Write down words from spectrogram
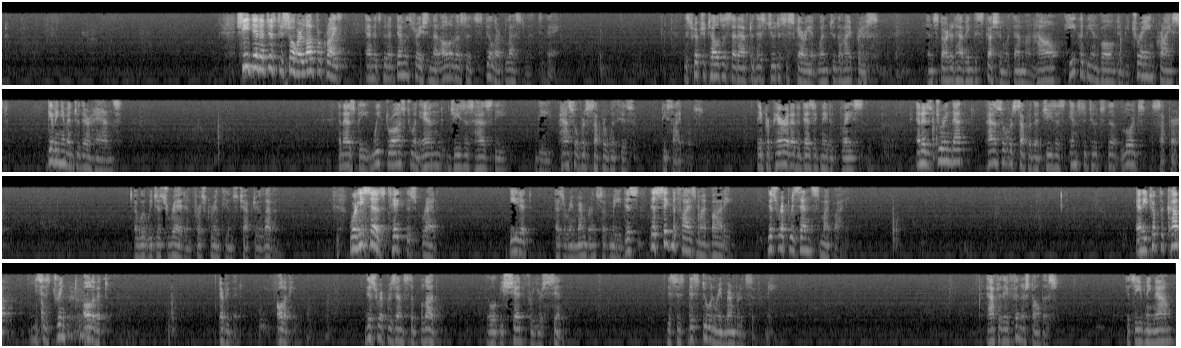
She did it just to show her love for Christ, and it's been a demonstration that all of us still are blessed with today. The scripture tells us that after this, Judas Iscariot went to the high priest and started having discussion with them on how he could be involved in betraying Christ, giving him into their hands. And as the week draws to an end, Jesus has the the Passover supper with his disciples. They prepare it at a designated place. And it is during that Passover supper that Jesus institutes the Lord's Supper. Uh, what we just read in 1 Corinthians chapter 11. Where he says, Take this bread, eat it as a remembrance of me. This, this signifies my body. This represents my body. And he took the cup. He says, Drink all of it. Every bit. All of you. This represents the blood that will be shed for your sin. This is this do in remembrance of me. After they've finished all this, it's evening now,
